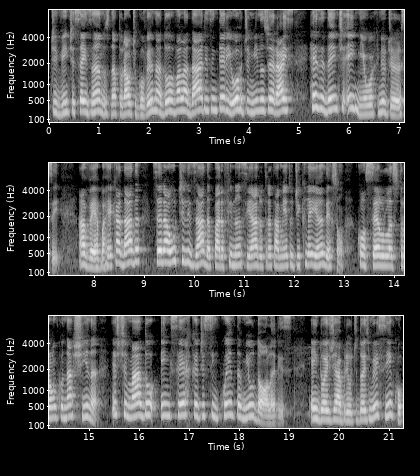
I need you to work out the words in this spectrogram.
de 26 anos, natural de Governador Valadares, interior de Minas Gerais, residente em Newark, New Jersey. A verba arrecadada será utilizada para financiar o tratamento de Clay Anderson com células tronco na China, estimado em cerca de 50 mil dólares. Em 2 de abril de 2005,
